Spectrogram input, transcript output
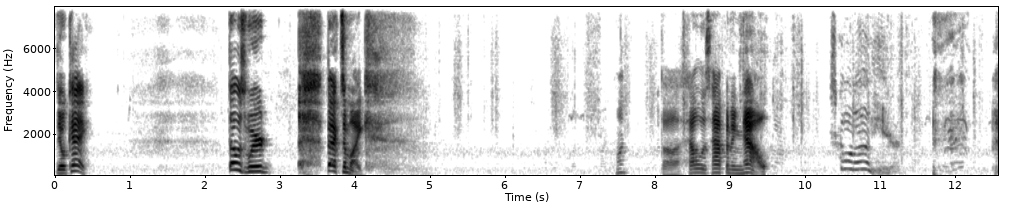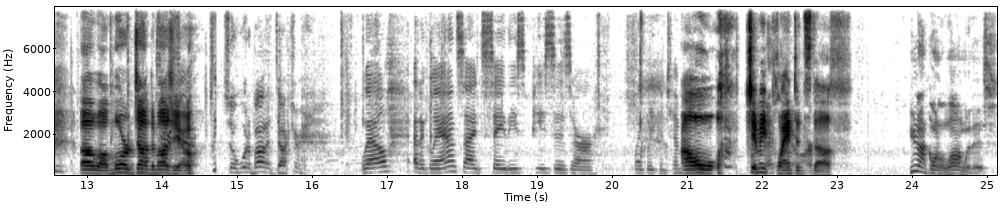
You okay? That was weird. Back to Mike. What the hell is happening now? What's going on here? Oh well, more John DiMaggio. So what about it, Doctor? Well, at a glance, I'd say these pieces are likely contemporary. Oh, Jimmy planted stuff. You're not going along with this.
